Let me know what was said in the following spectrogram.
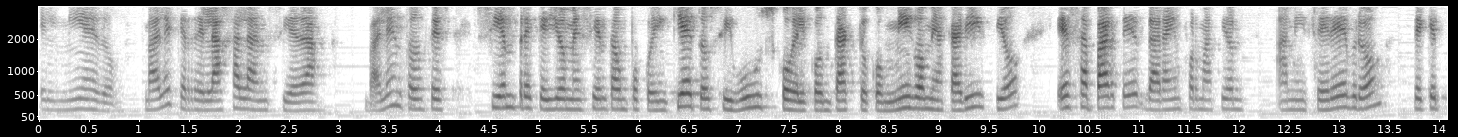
el miedo, ¿vale? Que relaja la ansiedad, ¿vale? Entonces, siempre que yo me sienta un poco inquieto, si busco el contacto conmigo, me acaricio, esa parte dará información a mi cerebro de que,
